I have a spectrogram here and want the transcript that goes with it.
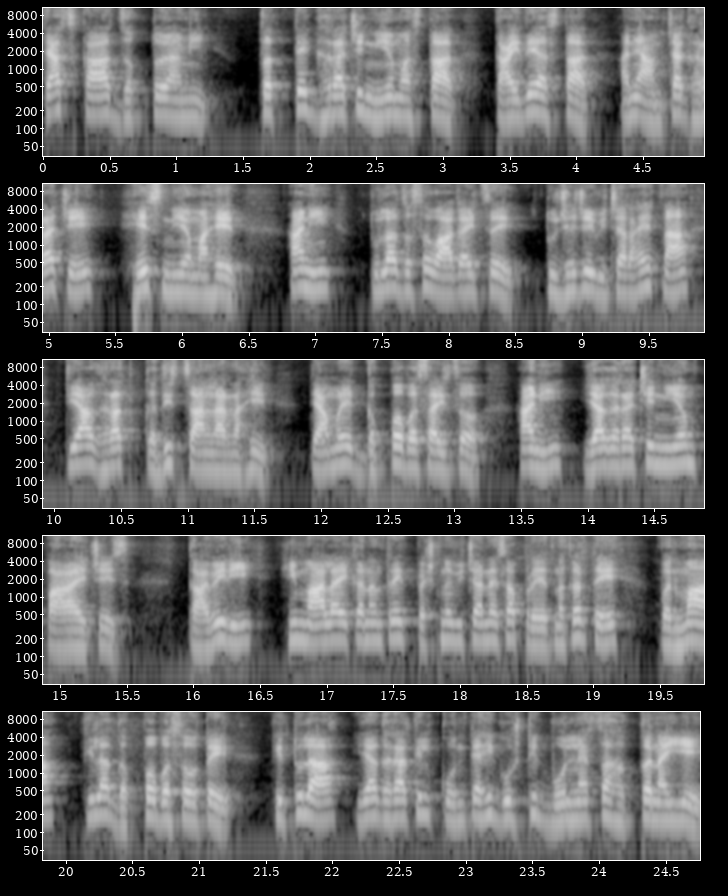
त्याच काळात जगतोय आम्ही. प्रत्येक घराचे नियम असतात कायदे असतात आणि आमच्या घराचे हेच नियम आहेत. आणि तुला जसं वागायचंय तुझे जे विचार आहेत ना ते या घरात कधीच चालणार नाहीत. त्यामुळे गप्प बसायचं आणि या घराचे नियम पाळायचेच. कावेरी ही माला एकानंतर एक प्रश्न विचारण्याचा प्रयत्न करते पण मा तिला गप्प बसवते की तुला या घरातील कोणत्याही गोष्टीत बोलण्याचा हक्क नाहीये.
